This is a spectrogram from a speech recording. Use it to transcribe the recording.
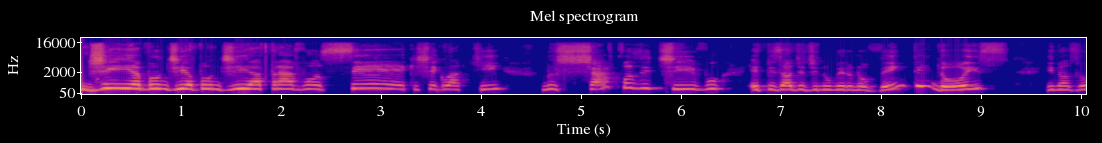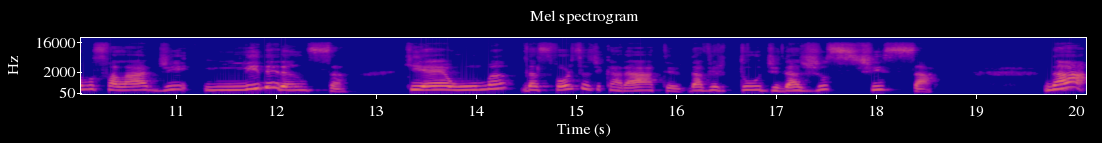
Bom dia, bom dia, bom dia para você que chegou aqui no Chá Positivo, episódio de número 92, e nós vamos falar de liderança, que é uma das forças de caráter, da virtude, da justiça. Na,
